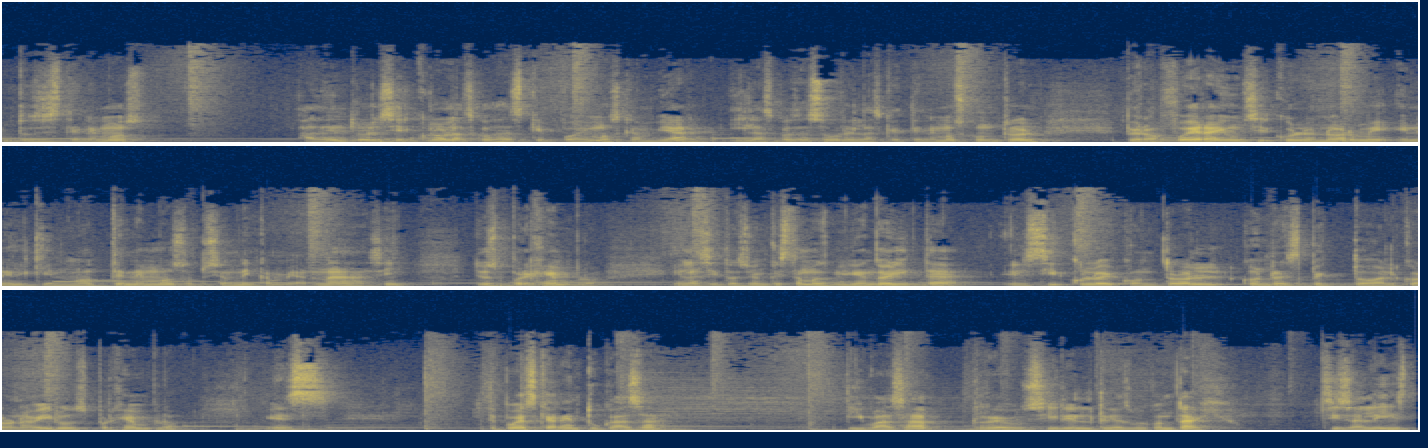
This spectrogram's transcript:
Entonces tenemos adentro del círculo las cosas que podemos cambiar y las cosas sobre las que tenemos control, pero afuera hay un círculo enorme en el que no tenemos opción de cambiar nada, ¿sí? Entonces, por ejemplo, en la situación que estamos viviendo ahorita, el círculo de control con respecto al coronavirus, por ejemplo, es, te puedes quedar en tu casa y vas a reducir el riesgo de contagio. Si salís,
